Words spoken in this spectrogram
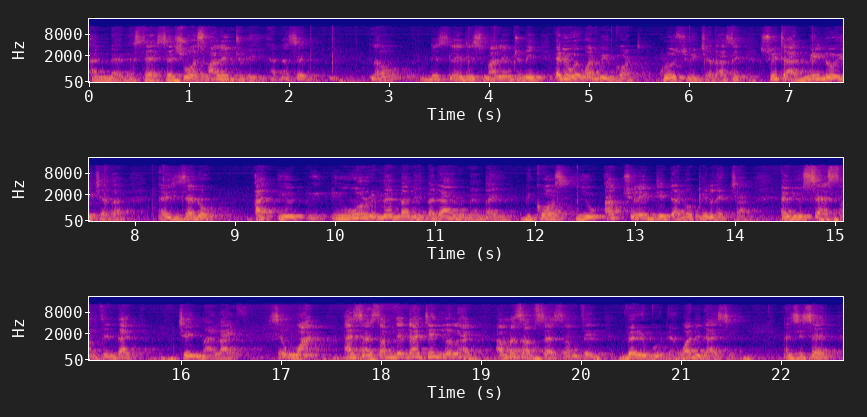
and uh, the stairs. And she was smiling to me. And I said, no, this lady smiling to me. Anyway, when we got close to each other, I said, sweetheart, we know each other. And she said, oh, I, you, you won't remember me, but I remember you because you actually did an open lecture and you said something that changed my life. Said, what? I said something that changed your life? I must have said something very good. And what did I say? And she said,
